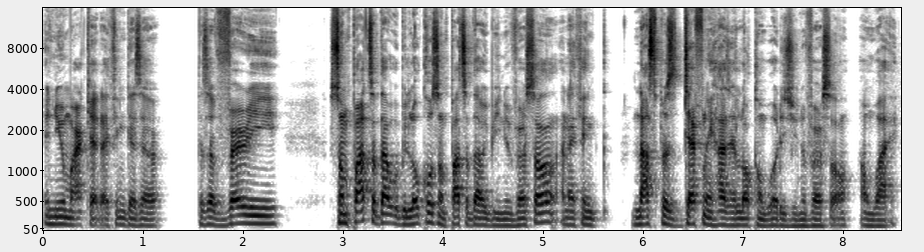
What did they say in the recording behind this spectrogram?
a new market, I think there's a there's a very some parts of that would be local, some parts of that would be universal. And I think Naspers definitely has a lock on what is universal and why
